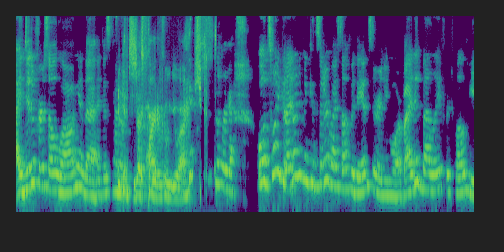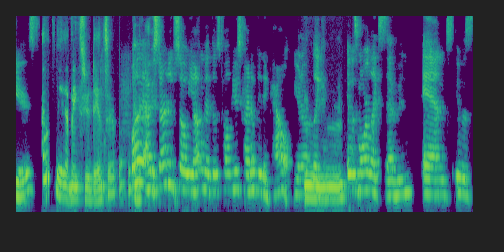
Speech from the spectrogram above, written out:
I did it for so long that I just kind of. it's just part of who you are. well, it's funny because I don't even consider myself a dancer anymore, but I did ballet for 12 years. I would say that makes you a dancer. But, but I started so young that those 12 years kind of didn't count, you know, mm-hmm. like it was more like seven. And it was,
